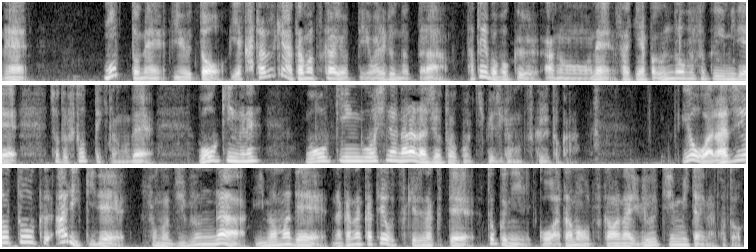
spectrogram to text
ね。もっとね、言うと、いや、片付け頭使うよって言われるんだったら、例えば僕、あのー、ね、最近やっぱ運動不足気味で、ちょっと太ってきたので、ウォーキングね、ウォーキングをしながらラジオトークを聞く時間を作るとか。要はラジオトークありきで、その自分が今までなかなか手をつけれなくて、特にこう頭を使わないルーチンみたいなこと。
